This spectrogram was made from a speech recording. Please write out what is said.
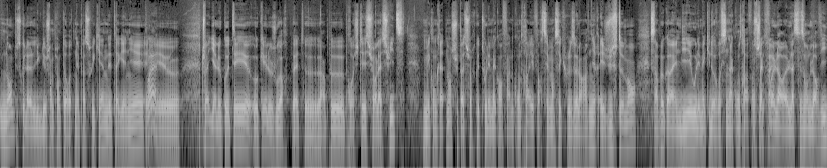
Non, puisque la Ligue des Champions te retenait pas ce week-end et t'as gagné. Ouais. Et, euh, tu vois, il y a le côté, ok, le joueur peut être euh, un peu projeté sur la suite, mais concrètement, je suis pas sûr que tous les mecs en fin de contrat aient forcément sécurisé leur avenir. Et justement, c'est un peu comme la NBA où les mecs qui doivent signer un contrat font chaque fois leur- la saison de leur vie.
